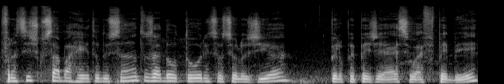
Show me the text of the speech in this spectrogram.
Francisco Sabarreto dos Santos é doutor em Sociologia pelo PPGS UFPB,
